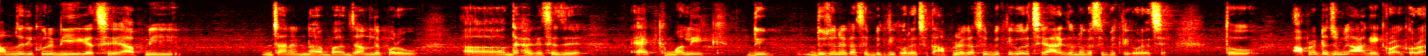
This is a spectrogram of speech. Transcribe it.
নামজারি করে নিয়ে গেছে, আপনি জানেন না বা জানলে পরেও দেখা গেছে যে এক মালিক দুই, দুজনের কাছে বিক্রি করেছে। তা আপনার কাছে বিক্রি করেছে, আরেকজনের কাছে বিক্রি করেছে। তো আপনার একটা জমি আগে ক্রয় করা,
